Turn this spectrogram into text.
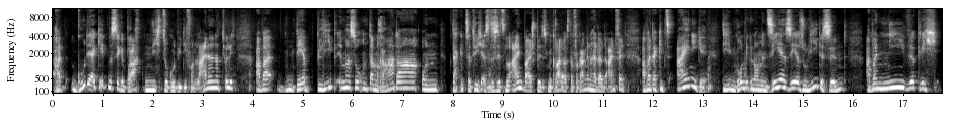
hat gute Ergebnisse gebracht, nicht so gut wie die von Lionel natürlich, aber der blieb immer so unterm Radar und da gibt es natürlich, also das ist jetzt nur ein Beispiel, das mir gerade aus der Vergangenheit halt einfällt, aber da gibt es einige, die im Grunde genommen sehr, sehr solide sind, aber nie wirklich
